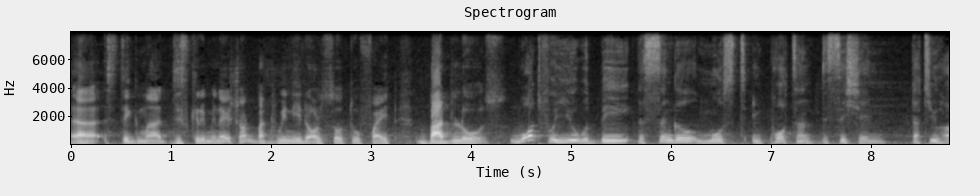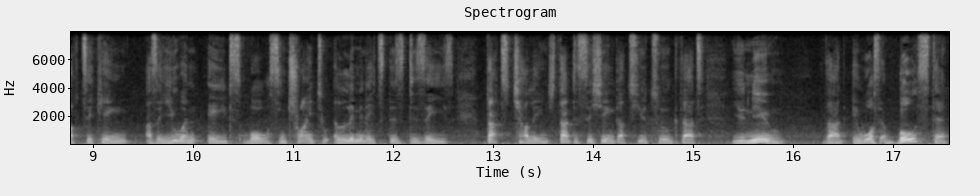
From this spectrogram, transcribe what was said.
uh, stigma, discrimination, but we need also to fight bad laws. What for you would be the single most important decision that you have taken as a UN AIDS boss in trying to eliminate this disease? That challenge, that decision that you took, that you knew that it was a bold step,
